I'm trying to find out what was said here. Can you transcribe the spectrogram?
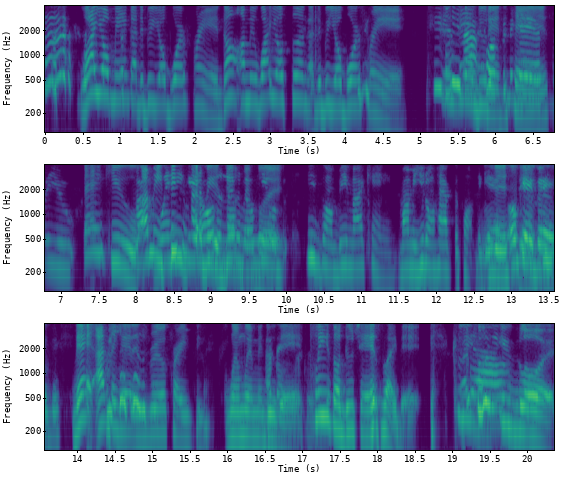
why your man got to be your boyfriend? Don't. I mean, why your son got to be your boyfriend? He Please is don't do that pumping to the gas for you. Thank you. Uh, I mean, teach him how to be a gentleman, though, but he's gonna be my king. Mommy, you don't have to pump the gas. Listen. Okay, baby. that I think that is real crazy when women do think so, that. Please don't do Chaz like that. Please, Yeah. Lord.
